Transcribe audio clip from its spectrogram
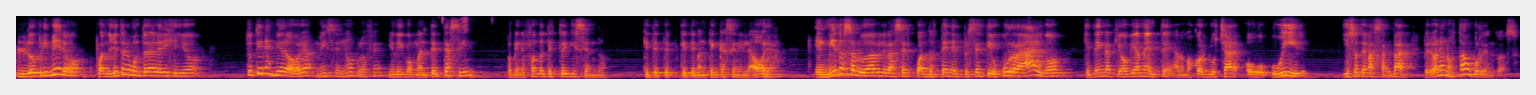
lo primero, cuando yo te pregunté, le dije yo, ¿tú tienes miedo ahora? Me dice, no, profe. Yo le digo, mantente así, porque en el fondo te estoy diciendo que te, que te mantengas en el ahora. El miedo saludable va a ser cuando esté en el presente y ocurra algo que tenga que obviamente a lo mejor luchar o huir y eso te va a salvar. Pero ahora no está ocurriendo eso.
